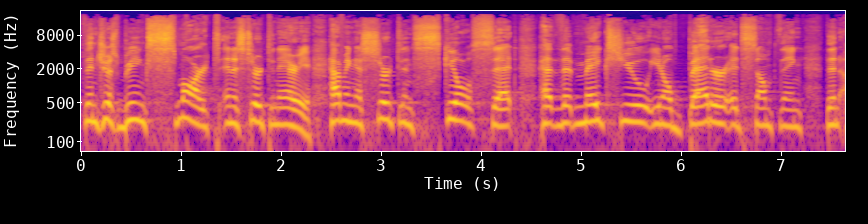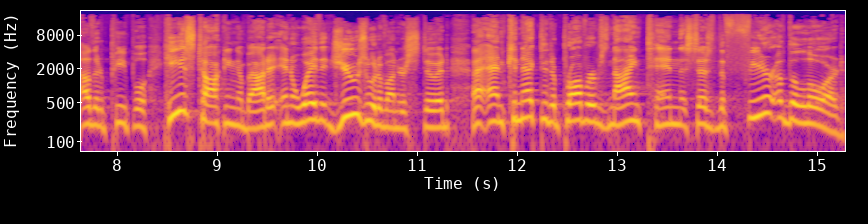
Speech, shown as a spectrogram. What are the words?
than just being smart in a certain area, having a certain skill set that makes you, you know, better at something than other people. He is talking about it in a way that Jews would have understood uh, and connected to Proverbs 9:10 that says the fear of the Lord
